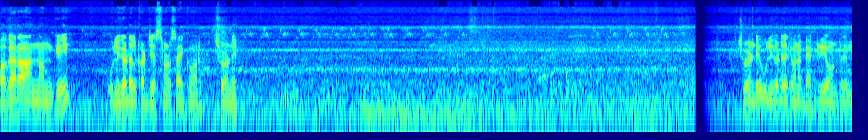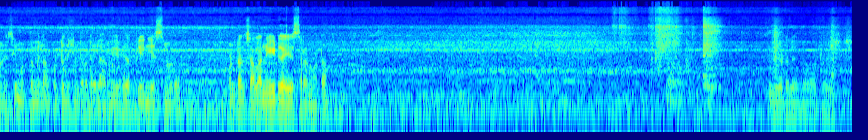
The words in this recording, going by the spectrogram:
బగారా అన్నంకి ఉల్లిగడ్డలు కట్ చేస్తున్నాడు సాయి కుమార్. చూడండి. చూడండి ఉల్లిగడ్డలకి ఏమైనా బ్యాక్టీరియా ఉంటుంది అనేసి మొత్తం ఇలా పొట్టు తీసిన తర్వాత ఇలా నీట్గా క్లీన్ చేస్తున్నాడు. వంటలు చాలా నీట్గా చేస్తారనమాట ఉల్లిగడ్డలు ఇలా వాటర్ వేసేసి.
